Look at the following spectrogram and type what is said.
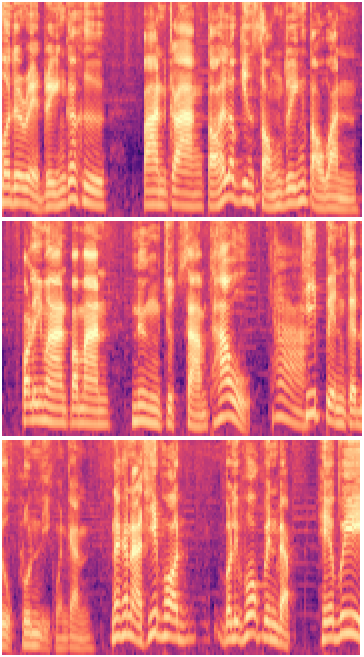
moderate drink ก็คือ ปานกลางต่อให้เรากิน2ดริงก์ต่อวัน ปริมาณประมาณ 1.3 เท่าค่ะที่เป็นกระดูกพรุนอีกเหมือนกัน ในขณะที่พอบริโภคเป็นแบบเฮฟวี่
